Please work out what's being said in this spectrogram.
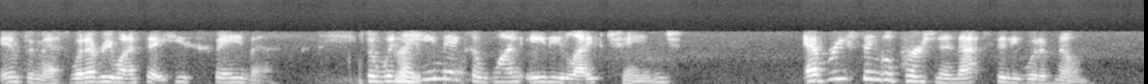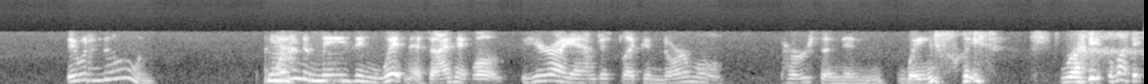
infamous, whatever you want to say. He's famous. So when right. he makes a 180 life change, every single person in that city would have known. They would have known. Yeah. What an amazing witness. And I think, well, here I am just like a normal person in Wainfleet, right? Like,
